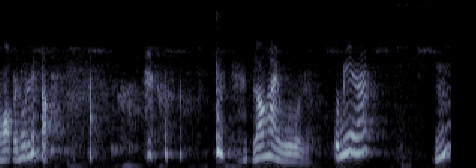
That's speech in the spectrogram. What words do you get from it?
เหาะไปนู้นแล้ว ร้องไห้โหตรงนี้นะอืม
